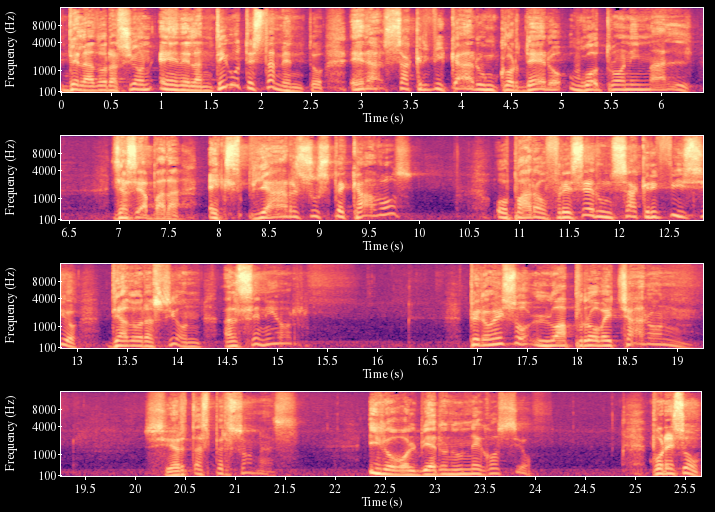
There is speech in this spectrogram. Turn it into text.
de la adoración en el Antiguo Testamento era sacrificar un cordero u otro animal, ya sea para expiar sus pecados o para ofrecer un sacrificio de adoración al Señor. Pero eso lo aprovecharon ciertas personas y lo volvieron un negocio. Por eso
